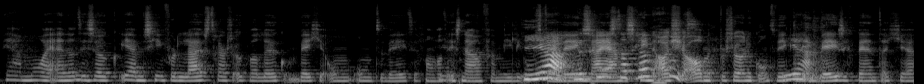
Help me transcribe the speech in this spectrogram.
Ja, mooi. En dat is ook ja, misschien voor de luisteraars ook wel leuk om een beetje om, om te weten van wat Ja. is nou een Ja, familieopstelling. misschien nou ja, misschien als je al met persoonlijke ontwikkeling bezig bent, dat je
